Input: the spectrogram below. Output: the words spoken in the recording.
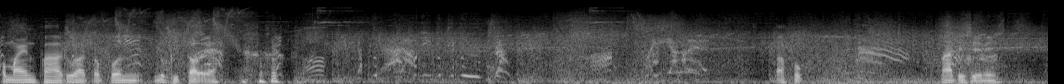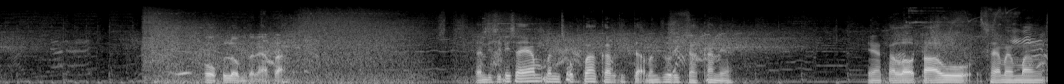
pemain baru ataupun nubitol ya. Tafuk. Mati sini. Oh belum ternyata. Dan di sini saya mencoba agar tidak mencurigakan ya. Ya kalau tahu saya memang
